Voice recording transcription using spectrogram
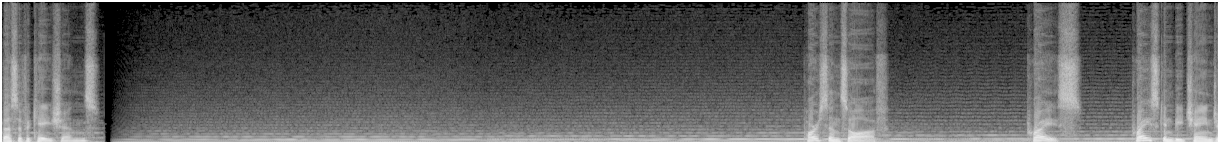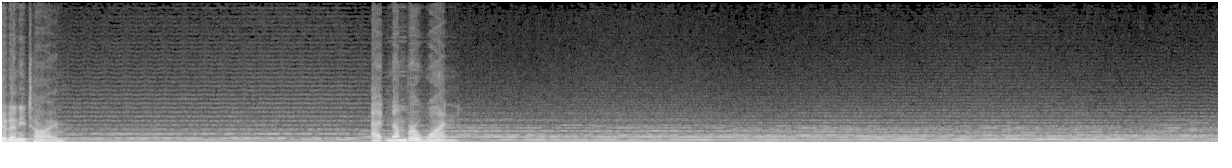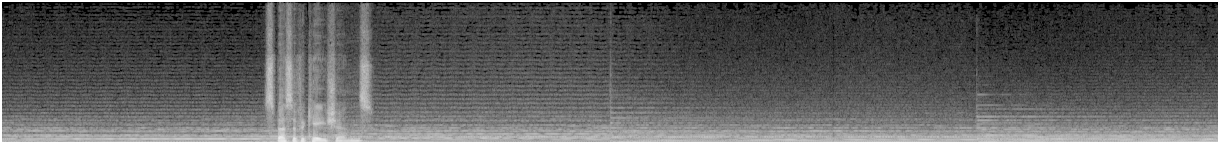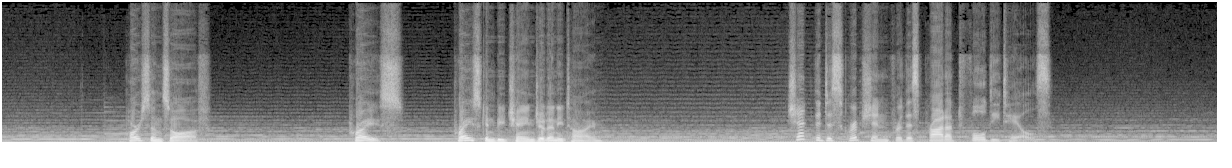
Specifications Parsons off. Price. Price can be changed at any time. At number 1. Specifications Parsons off. Price. Price can be changed at any time. Check the description for this product full details.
